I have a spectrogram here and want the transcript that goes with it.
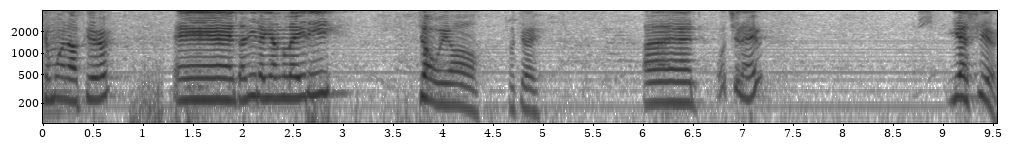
come on up here. And I need a young lady. Don't we all? Okay. And what's your name? Yes, you.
